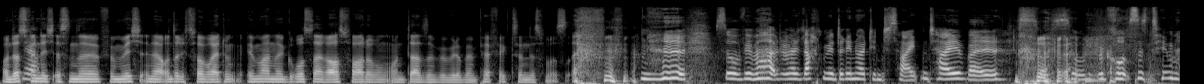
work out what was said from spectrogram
Und das ja. finde ich ist eine, für mich in der Unterrichtsvorbereitung immer eine große Herausforderung und da sind wir wieder beim Perfektionismus. so, wir, wir, dachten, wir drehen heute den zweiten Teil, weil das ist so ein großes Thema.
